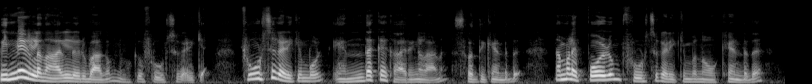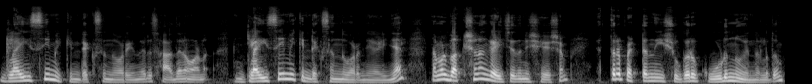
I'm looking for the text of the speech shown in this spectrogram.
പിന്നെയുള്ള നാലിലൊരു ഭാഗം നമുക്ക് ഫ്രൂട്ട്സ് കഴിക്കാം. ഫ്രൂട്ട്സ് കഴിക്കുമ്പോൾ എന്തൊക്കെ കാര്യങ്ങളാണ് ശ്രദ്ധിക്കേണ്ടത്? നമ്മളെപ്പോഴും ഫ്രൂട്ട്സ് കഴിക്കുമ്പോൾ നോക്കേണ്ടത് ഗ്ലൈസീമിക് ഇൻഡെക്സ് എന്ന് പറയുന്ന ഒരു സാധനമാണ്. ഗ്ലൈസീമിക് ഇൻഡെക്സ് എന്ന് പറഞ്ഞു കഴിഞ്ഞാൽ നമ്മൾ ഭക്ഷണം കഴിച്ചതിന് ശേഷം എത്ര പെട്ടെന്ന് ഈ ഷുഗർ കൂടുന്നു എന്നുള്ളതും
